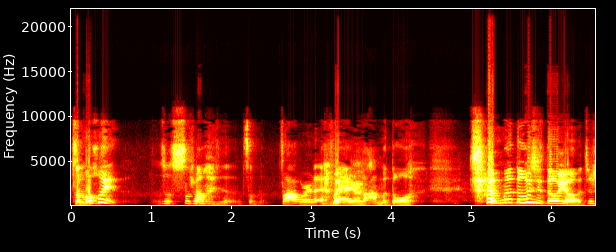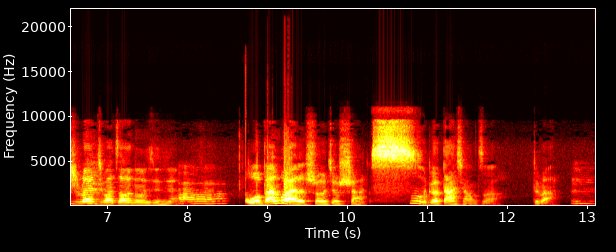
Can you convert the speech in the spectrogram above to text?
怎么会？这四川话怎么咋玩的玩意儿那么多？什么东西都有，就是乱七八糟的东西，你？啊！我搬过来的时候就是啊，四个大箱子。对吧？嗯，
